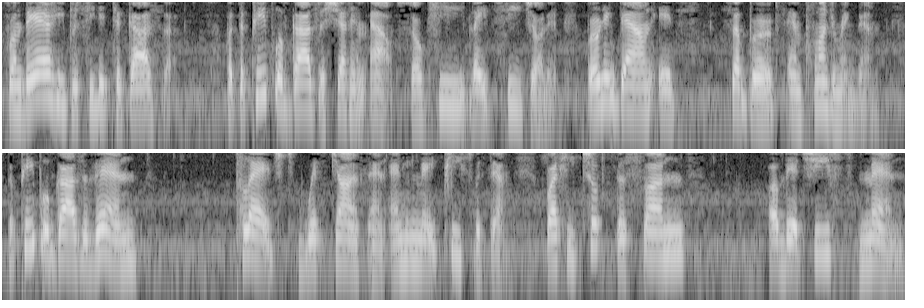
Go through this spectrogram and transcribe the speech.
From there he proceeded to Gaza, but the people of Gaza shut him out, so he laid siege on it, burning down its suburbs and plundering them. The people of Gaza then pledged with Jonathan, and he made peace with them. But he took the sons of their chief men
